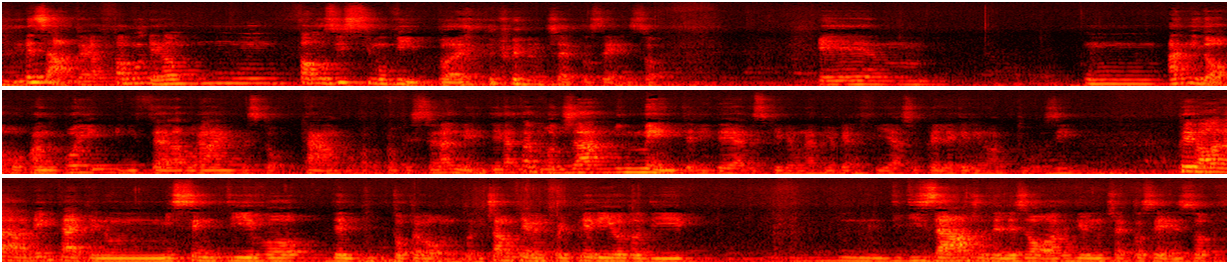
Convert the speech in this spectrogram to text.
esatto, era, famo- era, un famosissimo VIP in un certo senso. E, ehm, um, anni dopo, quando poi iniziai a lavorare in questo campo proprio professionalmente, in realtà avevo già in mente l'idea di scrivere una biografia su Pellegrino Artusi, però la verità è che non mi sentivo del tutto pronto, diciamo che ero in quel periodo di, di disagio dell'esordio in un certo senso,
